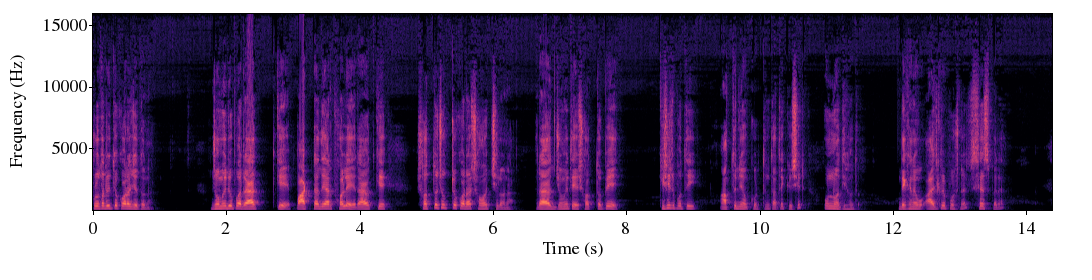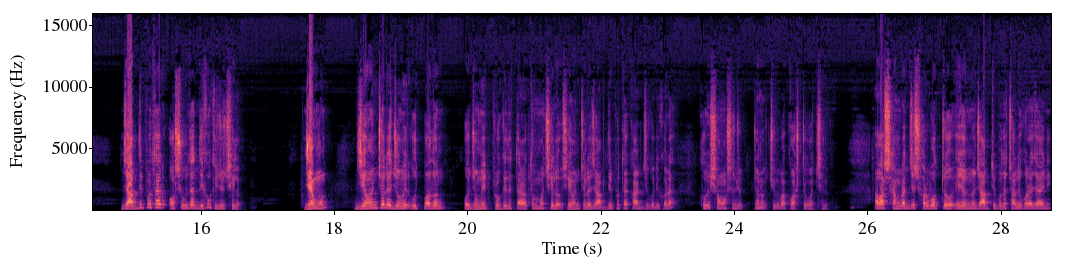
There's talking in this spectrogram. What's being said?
প্রতারিত করা যেত না। জমির উপর রায়তকে পাট্টা দেওয়ার ফলে রায়তকে সত্যচ্যুত করা সহজ ছিল না। রায়ত জমিতে সত্ত্ব পেয়ে কৃষির প্রতি আত্মনিয়োগ করতেন, তাতে কৃষির উন্নতি হতো। দেখে নেব আজকের প্রশ্নের শেষ প্যারা। জাবদি প্রথার অসুবিধার দিকও কিছু ছিল। যেমন, যে অঞ্চলে জমির উৎপাদন ও জমির প্রকৃতির তারতম্য ছিল, সেই অঞ্চলে জাবদি প্রথা কার্যকরী করা খুবই সমস্যাজনক ছিল বা কষ্টকর ছিল। আবার সাম্রাজ্যের সর্বত্র এজন্য জাবদি প্রথা চালু করা যায়নি।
